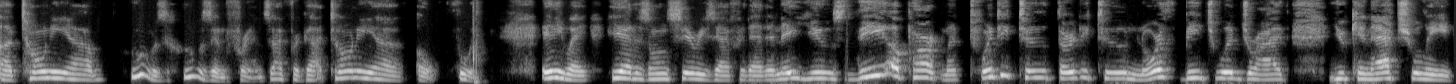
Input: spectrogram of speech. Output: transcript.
uh, Tony, um, who was who was in Friends? I forgot. Tony. Uh, oh, Fui. Anyway, he had his own series after that, and they used the apartment, 2232 North Beechwood Drive. You can actually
